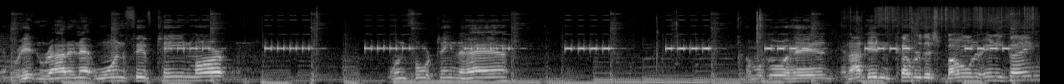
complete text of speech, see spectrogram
And we're hitting right in that 115 mark. 114 and a half. I'm gonna go ahead, and I didn't cover this bone or anything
